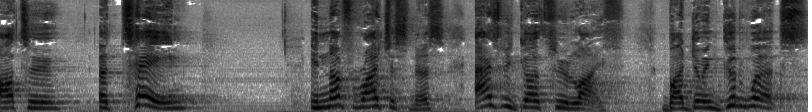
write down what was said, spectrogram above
are to attain enough righteousness as we go through life by doing good works.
